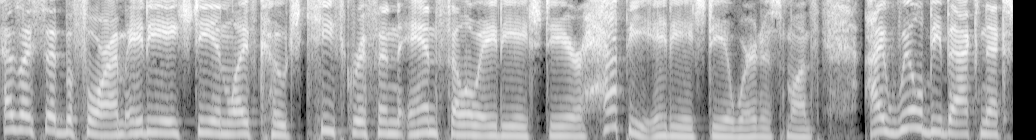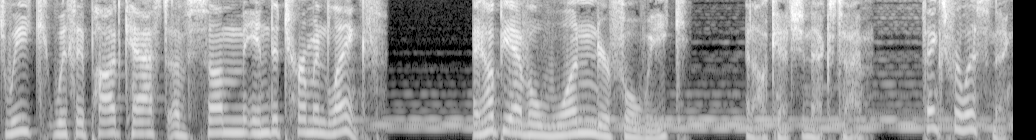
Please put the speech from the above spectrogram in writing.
As I said before, I'm ADHD and life coach Keith Griffin and fellow ADHDer. Happy ADHD Awareness Month. I will be back next week with a podcast of some indeterminate length. I hope you have a wonderful week, and I'll catch you next time. Thanks for listening.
